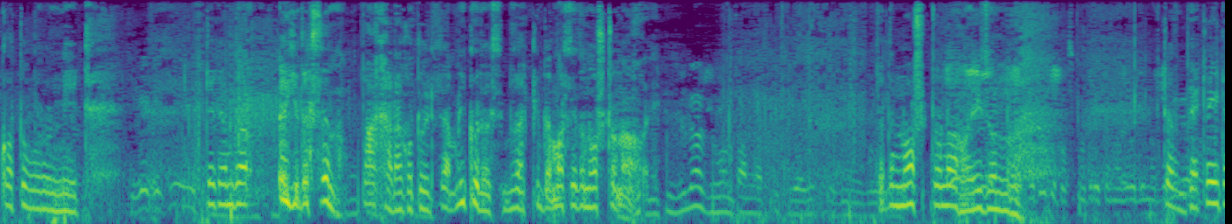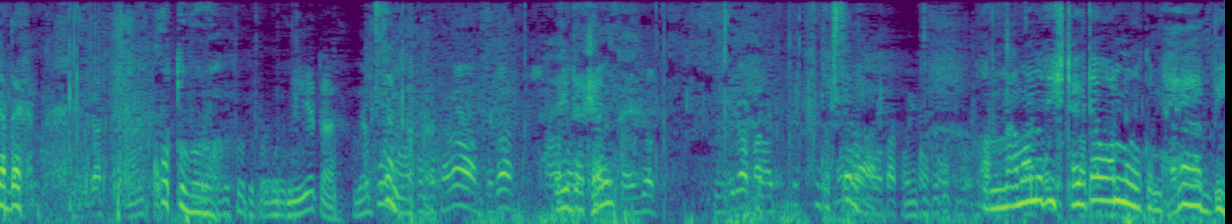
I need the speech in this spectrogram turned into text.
কত বড় নেট। এটাকে আমরা, এই যে দেখছেন, পাখাটা কত এটা আমি করে রাখছি ব্যাকটিভটা মারছে যাতে নষ্ট না হয়। যাতে নষ্ট না হয়, এই জন্য। এটার ব্যাটারিটা দেখেন, কত বড়। এই দেখেন। দেখছেন? আর নামানোর স্টাইলটাও অন্যরকম হ্যাভি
